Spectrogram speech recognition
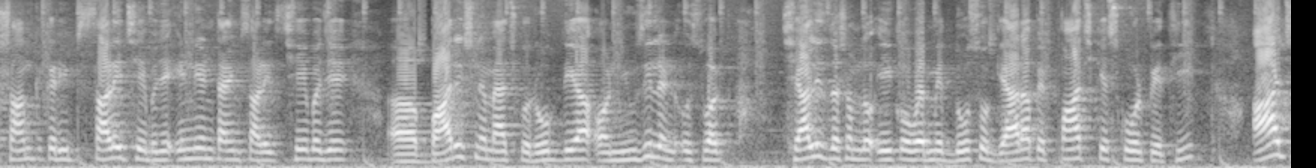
शाम के करीब साढ़े छः बजे, इंडियन टाइम साढ़े छः बजे बारिश ने मैच को रोक दिया और न्यूजीलैंड उस वक्त छियालीस दशमलव एक ओवर में 211 पे पाँच के स्कोर पे थी। आज,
